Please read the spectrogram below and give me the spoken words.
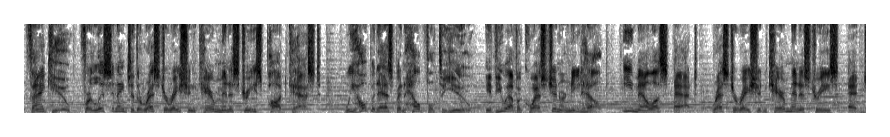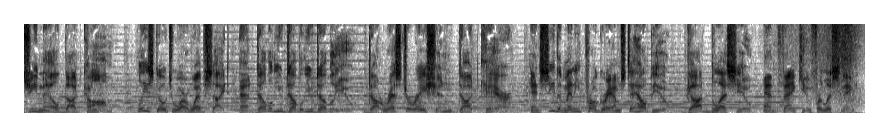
Thank you for listening to the Restoration Care Ministries podcast. We hope it has been helpful to you. If you have a question or need help, email us at restorationcareministries at gmail.com. please go to our website at www.restoration.care and see the many programs to help you. God bless you, and thank you for listening.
